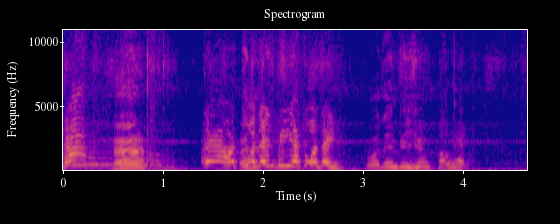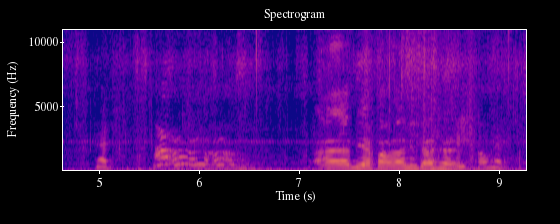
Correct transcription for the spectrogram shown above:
હા? એ હવે તો જઈને પીએ તો જઈને. તો જઈને પીશું. હવે હેડ. હેડ. આ બે પાવડા લીધા છે. હવે હેડ.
